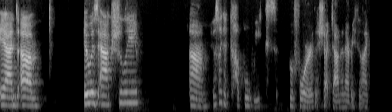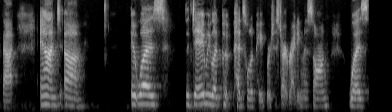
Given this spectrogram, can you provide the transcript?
and um, it was actually um, it was like a couple weeks before the shutdown and everything like that. And um, it was the day we like put pencil to paper to start writing this song was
